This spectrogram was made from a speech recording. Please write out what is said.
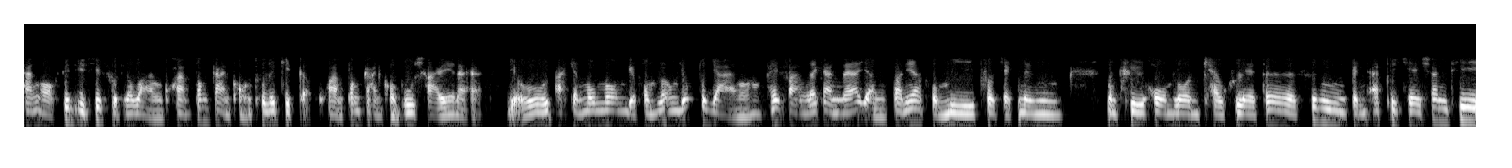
ทางออกที่ดีที่สุดระหว่างความต้องการของธุรกิจกับความต้องการของผู้ใช้นะฮะเดี๋ยวอาจจะงงๆ เดี๋ยวผมลองยกตัวอย่างให้ฟังแล้วกันนะ อย่างตอนนี้ผมมีโปรเจกต์หนึ่งมันคือ Home Loan Calculator ซึ่งเป็นแอปพลิเคชันที่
